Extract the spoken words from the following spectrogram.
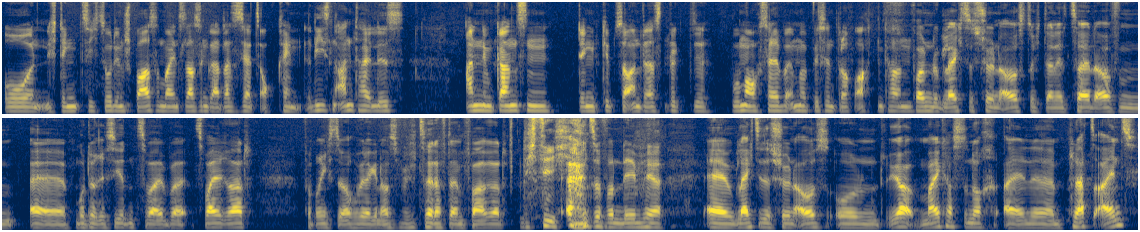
und ich denke, sich so den Spaß mal ins lassen, gerade dass es jetzt auch kein Riesenanteil ist an dem Ganzen. Ich denke, gibt es da andere Aspekte, wo man auch selber immer ein bisschen drauf achten kann. Vor allem, du gleichst es schön aus durch deine Zeit auf dem äh, motorisierten Zwei Zweirad. Verbringst du auch wieder genauso viel Zeit auf deinem Fahrrad. Richtig. Also von dem her äh, gleicht dir das schön aus. Und ja, Mike, hast du noch einen Platz 1?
